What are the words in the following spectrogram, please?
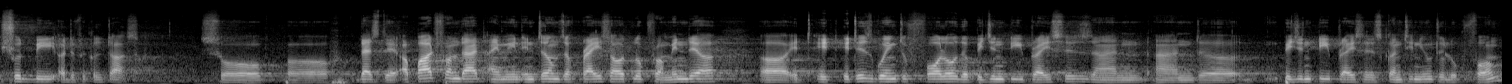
should be a difficult task. So uh, that's there. Apart from that, I mean, in terms of price outlook from India, uh, it, it, it is going to follow the pigeon pea prices and, and uh, pigeon pea prices continue to look firm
